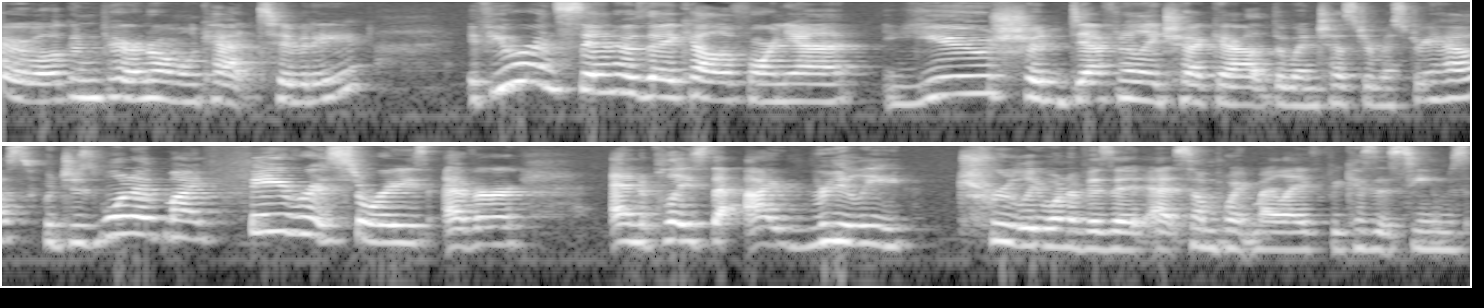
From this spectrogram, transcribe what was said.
Hi, welcome to Paranormal Kativity. If you are in San Jose, California, you should definitely check out the Winchester Mystery House, which is one of my favorite stories ever and a place that I really truly want to visit at some point in my life because it seems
